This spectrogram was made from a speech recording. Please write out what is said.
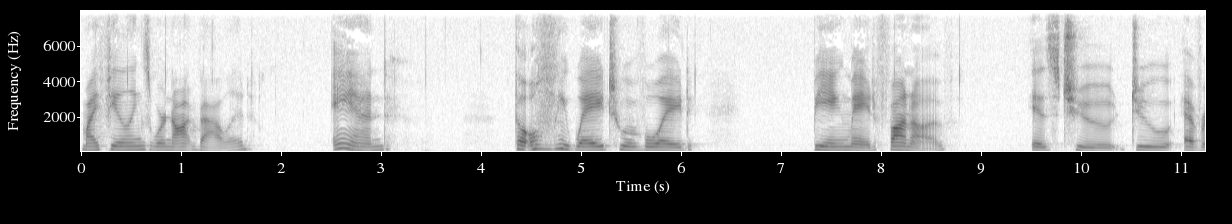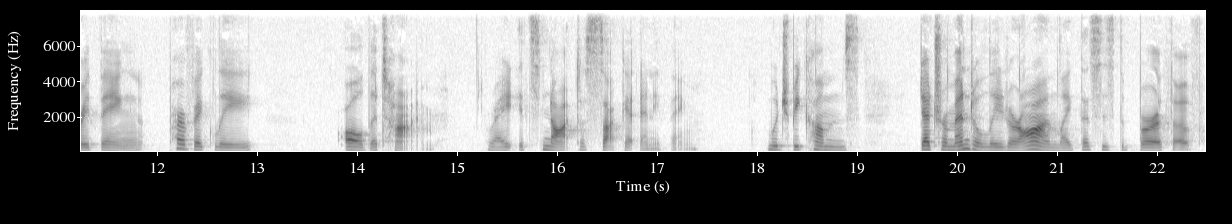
my feelings were not valid, and the only way to avoid being made fun of is to do everything perfectly all the time, right? It's not to suck at anything, which becomes detrimental later on. Like, this is the birth of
